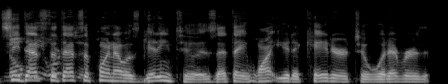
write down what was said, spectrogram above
See, that's the that's the point I was getting to is that they want you to cater to whatever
